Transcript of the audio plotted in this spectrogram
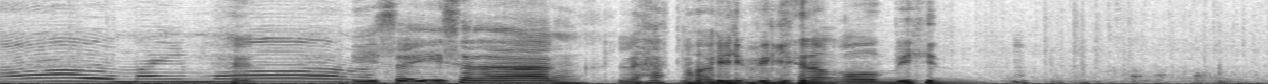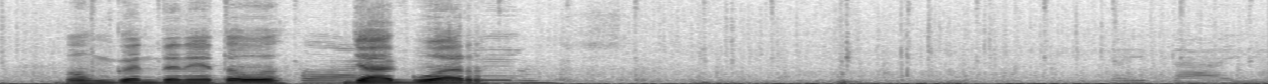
Oh, may mall. Isa-isa lang. Lahat mabibigyan ng COVID. Oh, ang ganda nito oh. Jaguar. Kay tayo.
